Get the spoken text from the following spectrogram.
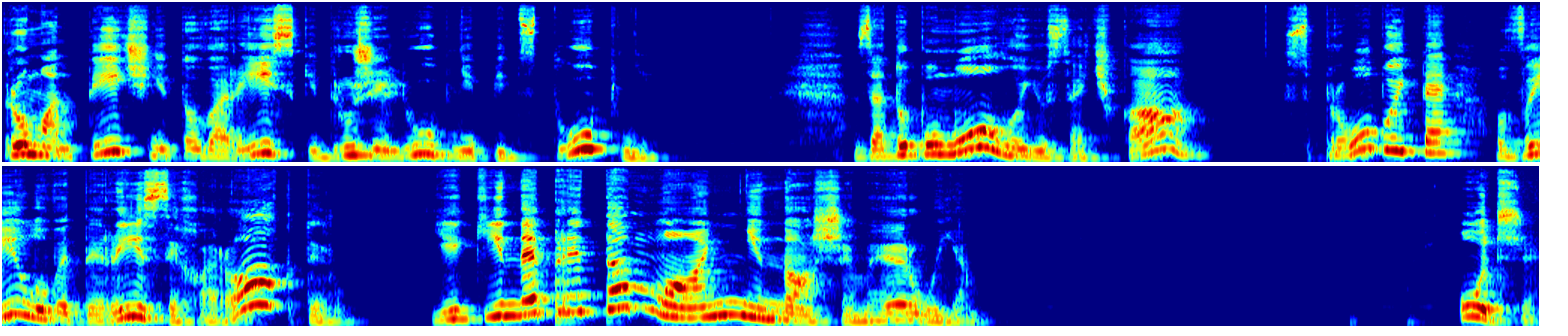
романтичні, товариські, дружелюбні, підступні. За допомогою сачка спробуйте виловити риси характеру, які не притаманні нашим героям. Отже,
